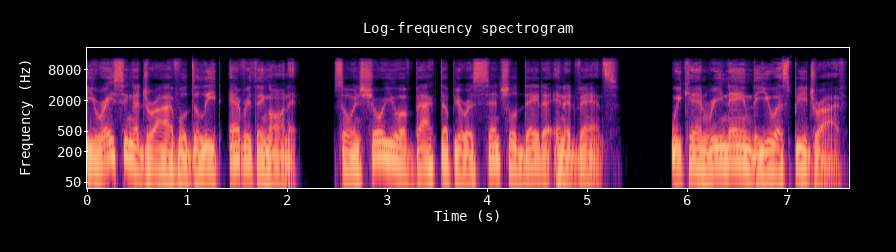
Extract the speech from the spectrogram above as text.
erasing a drive will delete everything on it, so ensure you have backed up your essential data in advance. We can rename the USB drive,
